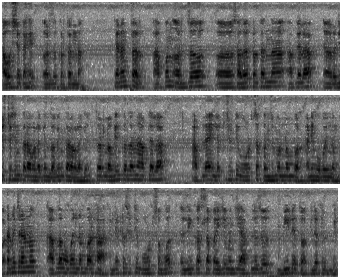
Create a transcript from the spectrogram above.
आवश्यक आहेत अर्ज करताना. त्यानंतर आपण अर्ज सादर करताना आपल्याला रजिस्ट्रेशन करावं लागेल लॉग इन करावं लागेल. तर लॉग इन करताना आपल्याला आपल्या इलेक्ट्रिसिटी बोर्डचा कन्झ्युमर नंबर आणि मोबाईल नंबर तर मित्रांनो आपला मोबाईल नंबर हा इलेक्ट्रिसिटी बोर्डसोबत लिंक असला पाहिजे. म्हणजे आपलं जो बिल येतं इलेक्ट्रिक बिल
